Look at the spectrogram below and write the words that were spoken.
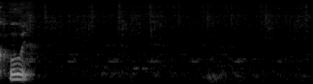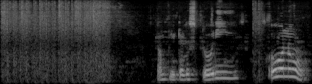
Cool completed story. Oh no!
